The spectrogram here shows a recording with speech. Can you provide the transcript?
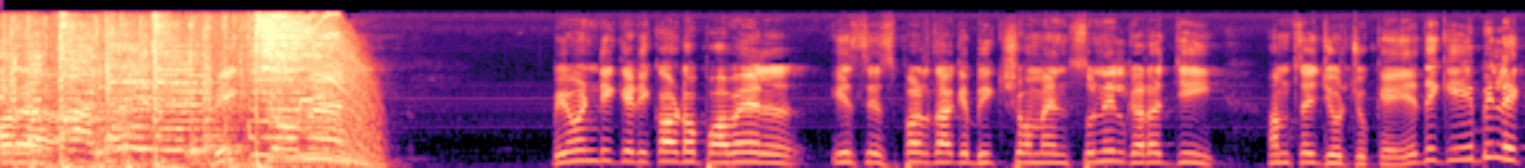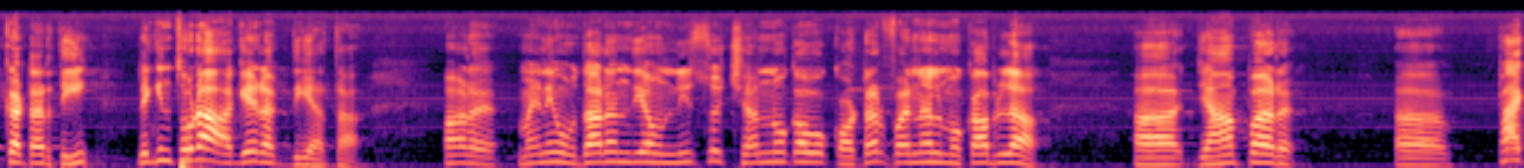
और बिग शोमैन भिवंडी के रिकॉर्डो पवेल इस स्पर्धा के बिग शोमैन सुनील गरज जी हमसे जुड़ चुके हैं। ये देखिए, ये भी लेग कटर थी, लेकिन थोड़ा आगे रख दिया था। और, मैंने उदाहरण दिया, उन्नीस सौ छियानवे का वो क्वार्टर फाइनल मुकाबला जहाँ पर पैक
